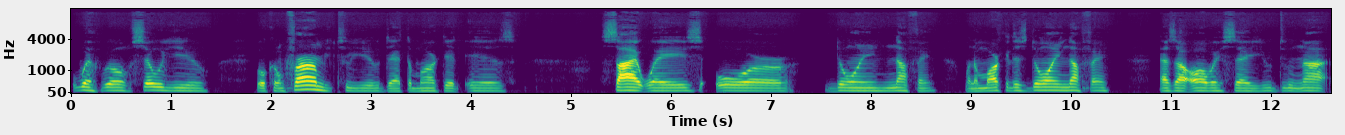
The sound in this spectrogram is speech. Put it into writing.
width will show you, will confirm to you that the market is sideways or doing nothing. When the market is doing nothing, as I always say, you do not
